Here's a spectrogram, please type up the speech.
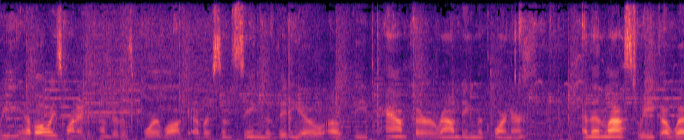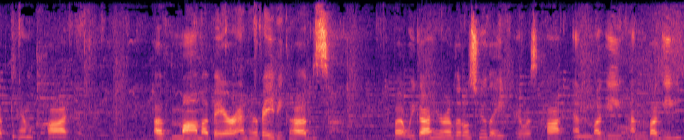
We have always wanted to come to this boardwalk ever since seeing the video of the panther rounding the corner. And then last week, a webcam caught a mama bear and her baby cubs. But we got here a little too late. It was hot and muggy and buggy,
